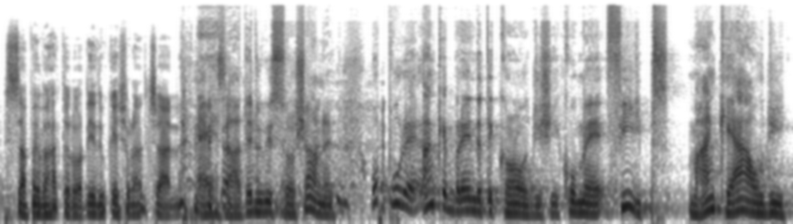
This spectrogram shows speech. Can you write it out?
Sapevatelo, The Educational Channel. eh, esatto, Educational Channel, oppure anche brand tecnologici come Philips, ma anche Audi,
